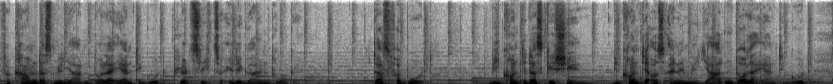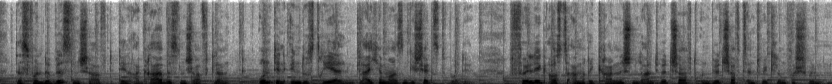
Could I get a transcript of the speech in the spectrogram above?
verkam das Milliarden-Dollar-Erntegut plötzlich zur illegalen Droge. Das Verbot. Wie konnte das geschehen? Wie konnte aus einem Milliarden-Dollar-Erntegut, das von der Wissenschaft, den Agrarwissenschaftlern und den Industriellen gleichermaßen geschätzt wurde, völlig aus der amerikanischen Landwirtschaft und Wirtschaftsentwicklung verschwinden?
